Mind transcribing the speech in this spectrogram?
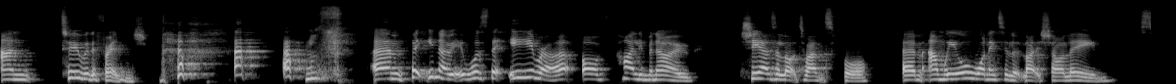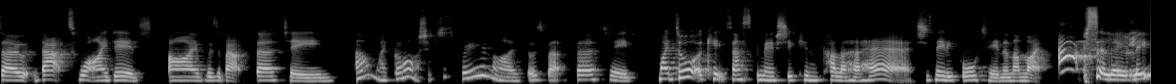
and two with a fringe. um, but you know, it was the era of Kylie Minogue. She has a lot to answer for. Um, and we all wanted to look like Charlene. So that's what I did. I was about 13. Oh my gosh, I've just realized I was about 13. My daughter keeps asking me if she can color her hair. She's nearly 14. And I'm like, absolutely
